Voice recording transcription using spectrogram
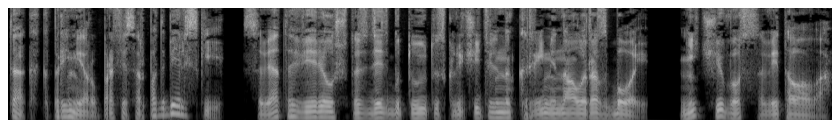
Так, к примеру, профессор Подбельский свято верил, что здесь бытуют исключительно криминал и разбой. Ничего святого.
